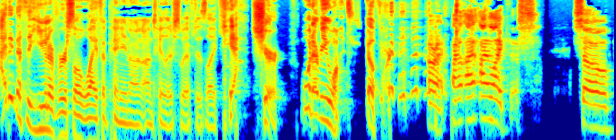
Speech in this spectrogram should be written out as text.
I think that's the universal wife opinion on on Taylor Swift is like, yeah, sure, whatever you want, go for it. All right, I, I, I like this. So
